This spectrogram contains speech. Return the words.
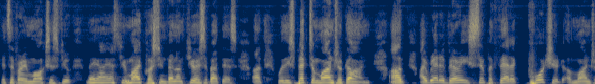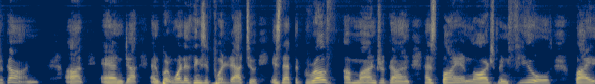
It's a very Marxist view. May I ask you my question, Ben? I'm curious about this. Uh, with respect to Mondragon, uh, I read a very sympathetic portrait of Mondragon. Uh, and, uh, and, but one of the things it pointed out to is that the growth of Mondragon has by and large been fueled by,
